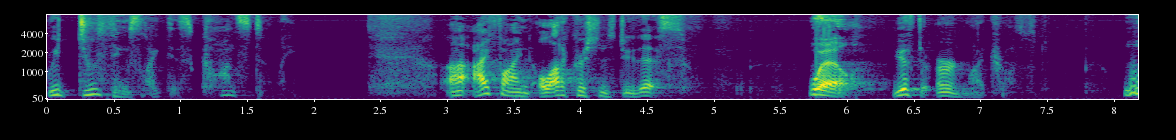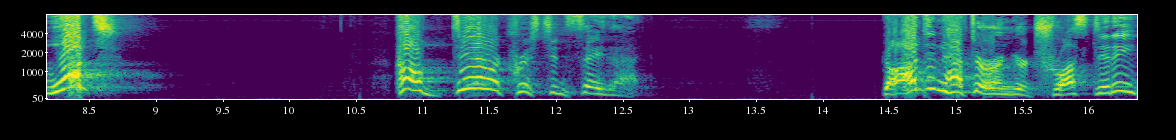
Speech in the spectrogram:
We do things like this constantly. Uh, I find a lot of Christians do this. Well, you have to earn my trust. What? How dare a Christian say that? God didn't have to earn your trust, did he?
